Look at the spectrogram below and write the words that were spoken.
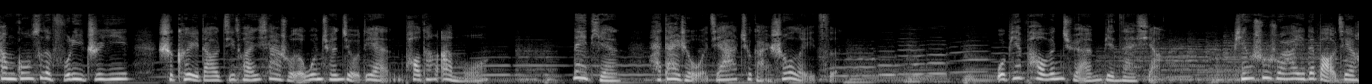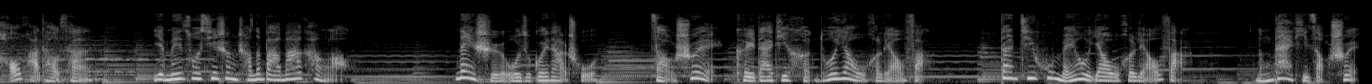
他们公司的福利之一是可以到集团下属的温泉酒店泡汤按摩，那天还带着我家去感受了一次。我边泡温泉边在想，凭叔叔阿姨的保健豪华套餐，也没做戏正常的爸妈抗老。那时我就归纳出，早睡可以代替很多药物和疗法，但几乎没有药物和疗法能代替早睡。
